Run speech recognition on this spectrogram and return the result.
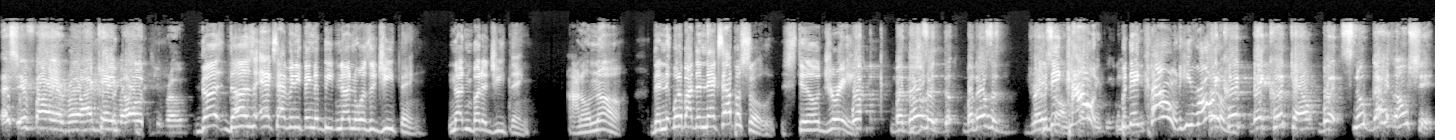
That shit fire, bro. I can't even hold you, bro. Does does X have anything to beat nothing was a G thing? Nothing but a G thing. I don't know. Then what about the next episode? Still Dre. But, but those are but those are Dre But they songs, count. But they count. He wrote They them. could they could count, but Snoop got his own shit.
